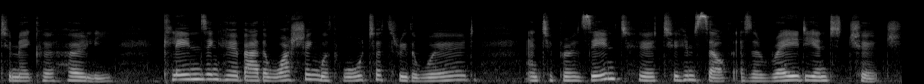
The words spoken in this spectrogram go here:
to make her holy, cleansing her by the washing with water through the word, and to present her to himself as a radiant church,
